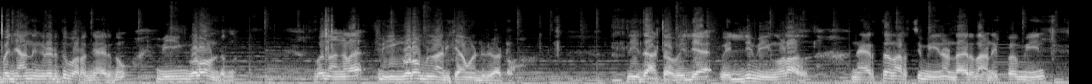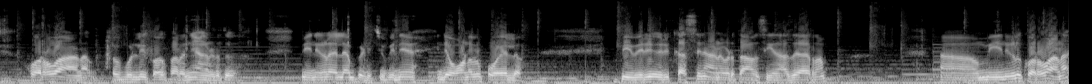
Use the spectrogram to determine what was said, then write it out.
അപ്പം ഞാൻ നിങ്ങളുടെ അടുത്ത് പറഞ്ഞായിരുന്നു മീൻകുളം ഉണ്ടെന്ന്. അപ്പൊ ഞങ്ങളെ മീൻകുളം ഒന്ന് കാണിക്കാൻ വേണ്ടി വരും കേട്ടോ. ഇത് ഇതാട്ടോ വലിയ വലിയ മീൻകുളം അത്. നേരത്തെ നിറച്ച് മീൻ ഉണ്ടായിരുന്നതാണ് ഇപ്പൊ മീൻ കുറവാണ്. ഇപ്പൊ പുള്ളി പറഞ്ഞു ഞങ്ങളുടെ അടുത്ത് മീനുകളെല്ലാം പിടിച്ചു. പിന്നെ ഇതിന്റെ ഓണർ പോയല്ലോ. ഇപ്പൊ ഇവർ ഒരു കസിനാണ് ഇവിടെ താമസിക്കുന്നത്. അത് കാരണം മീനുകൾ കുറവാണ്.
